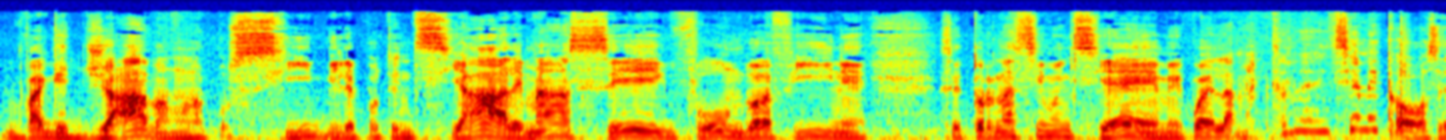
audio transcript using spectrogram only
vagheggiavano una possibile, potenziale, ma se in fondo alla fine se tornassimo insieme, quella, ma tornare insieme cosa?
